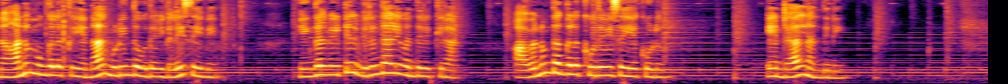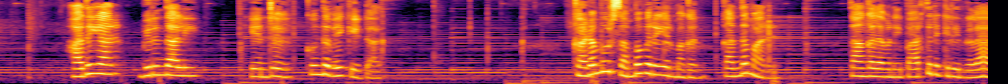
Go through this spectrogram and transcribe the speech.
நானும் உங்களுக்கு என்னால் முடிந்த உதவிகளை செய்வேன். எங்கள் வீட்டில் விருந்தாளி வந்திருக்கிறான். அவனும் தங்களுக்கு உதவி செய்யக்கூடும். என்றாள் நந்தினி. அது யார் விருந்தாளி? என்று குந்தவை கேட்டார் கடம்பூர் சம்பவரையர் மகன் கந்தமாறன். தாங்கள் அவனை பார்த்திருக்கிறீர்களா?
